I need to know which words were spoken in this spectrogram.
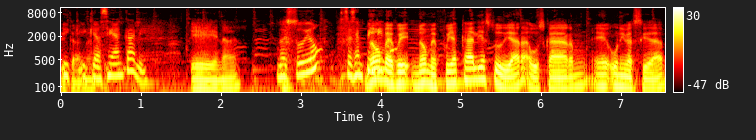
¿Y, qué hacía en Cali? Eh, nada. ¿No estudió? ¿Usted es empírico? No, me fui, no, me fui a Cali a estudiar, a buscar eh, universidad.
